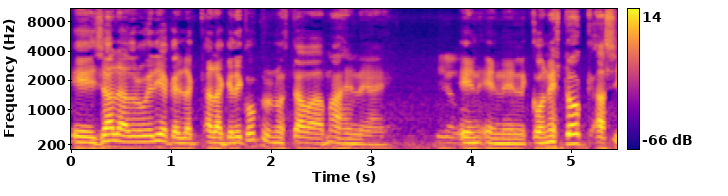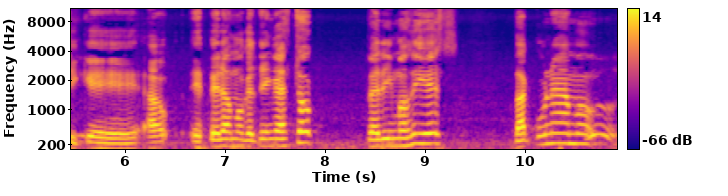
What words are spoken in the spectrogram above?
eh, ya la droguería que la- a la que le compro no estaba más en, la- en- en el, con stock, así que esperamos que tenga stock, pedimos 10, vacunamos, Oh,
